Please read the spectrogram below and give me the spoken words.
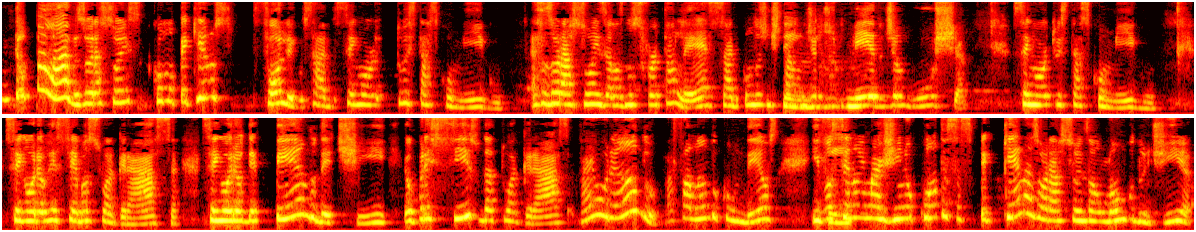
Então, palavras, orações como pequenos fôlegos, sabe? Senhor, tu estás comigo essas orações, elas nos fortalecem, sabe? Quando a gente está num dia de medo, de angústia. Senhor, tu estás comigo. Senhor, eu recebo a sua graça. Senhor, eu dependo de ti. Eu preciso da tua graça. Vai orando, vai falando com Deus. E você Sim. não imagina o quanto essas pequenas orações ao longo do dia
